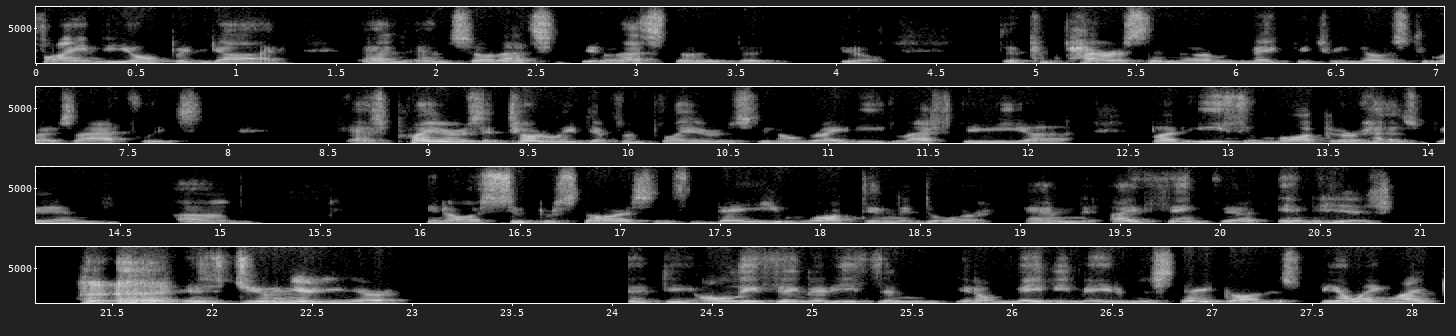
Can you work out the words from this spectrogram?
find the open guy. And, and so that's, you know, that's the, the, you know, the comparison that I would make between those two as athletes as players, they're totally different players, you know, righty, lefty. Uh, but Ethan Walker has been, um, you know, a superstar since the day he walked in the door. And I think that in his his junior year, the only thing that Ethan, you know, maybe made a mistake on is feeling like,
